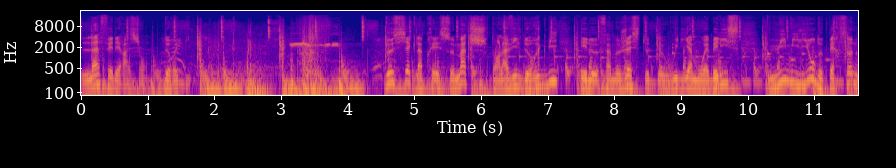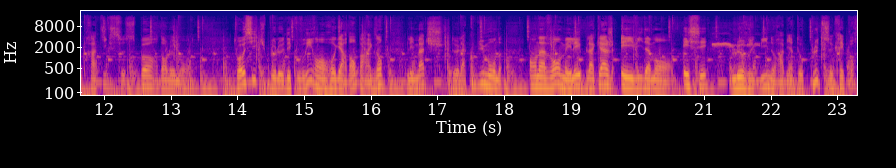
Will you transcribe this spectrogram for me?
la Fédération de rugby. Deux siècles après ce match dans la ville de Rugby et le fameux geste de William Webb Ellis, 8 millions de personnes pratiquent ce sport dans le monde. Toi aussi, tu peux le découvrir en regardant par exemple les matchs de la Coupe du Monde. En avant, mêlée, plaquage et évidemment essai, le rugby n'aura bientôt plus de secret pour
